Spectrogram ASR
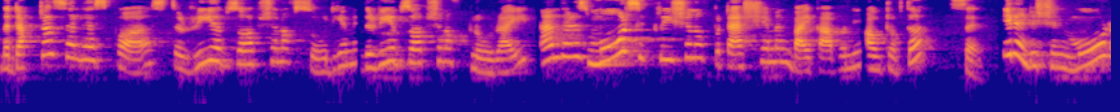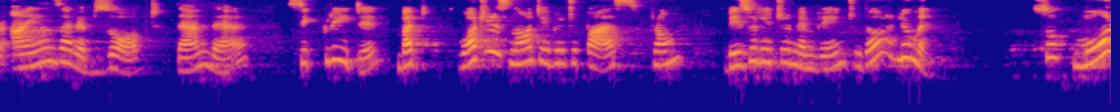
the ductal cell has caused the reabsorption of sodium, the reabsorption of chloride, and there is more secretion of potassium and bicarbonate out of the cell. In addition, more ions are absorbed than they are secreted, but water is not able to pass from basolateral membrane to the lumen. So, more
